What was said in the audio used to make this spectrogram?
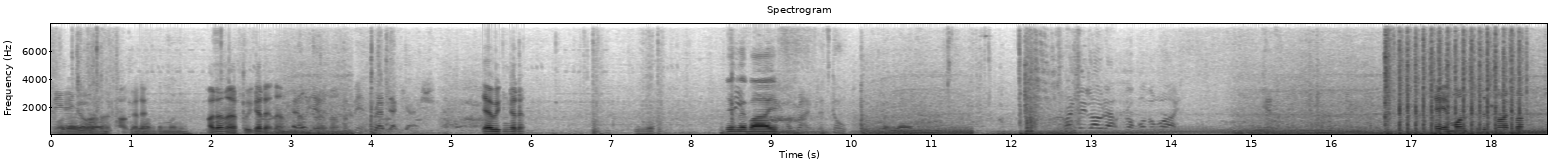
UAV What are you on? I can't get it. the money. I don't know if we get it now. Hell yeah. Grab that cash. Yeah, we can get it. They revive. Alright, let's go. Revive. Friendly loadout drop on the way. Hit him once with the sniper.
